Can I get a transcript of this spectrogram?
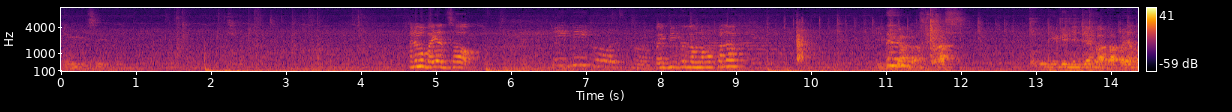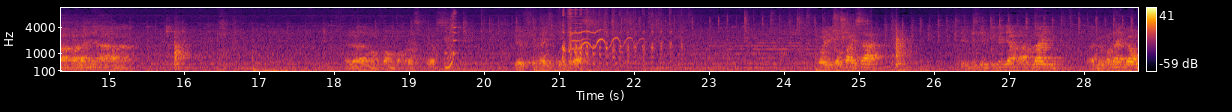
Umiisip. Ano mo ba yan, So? Kaibigan. Kaibigan lang naman pala. Ibigang kas. Pag hindi ganyan dyan, bata pa yan, bakala niya, ah, wala namang pampakras-kras. Pero sa high school class. O, ikaw pa isa. Simpi-simpi ka dyan, Caroline. Lalo ka na ikaw.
